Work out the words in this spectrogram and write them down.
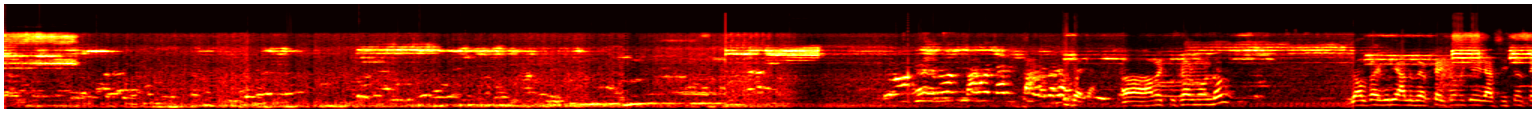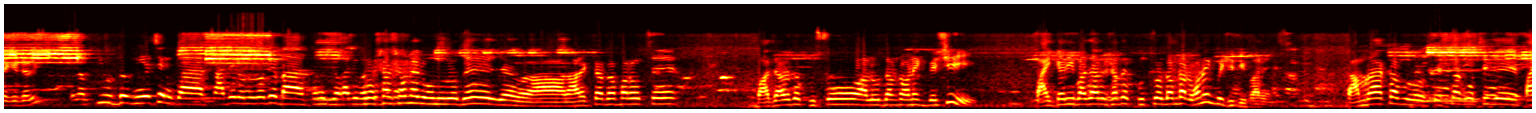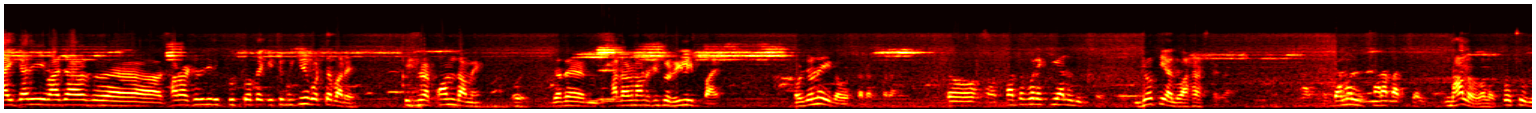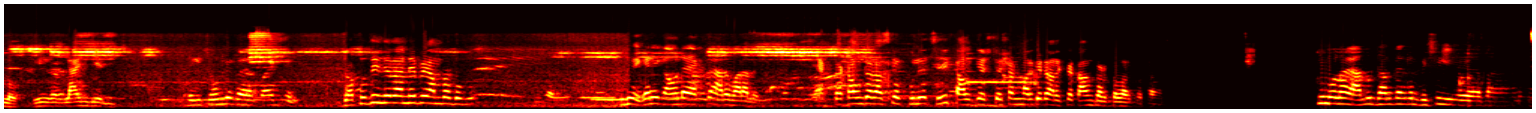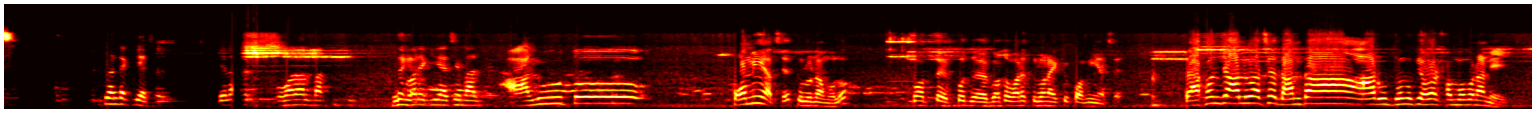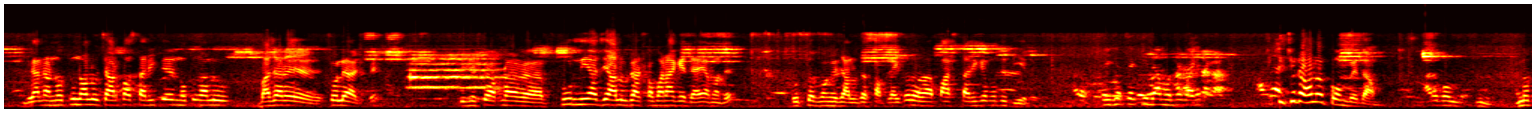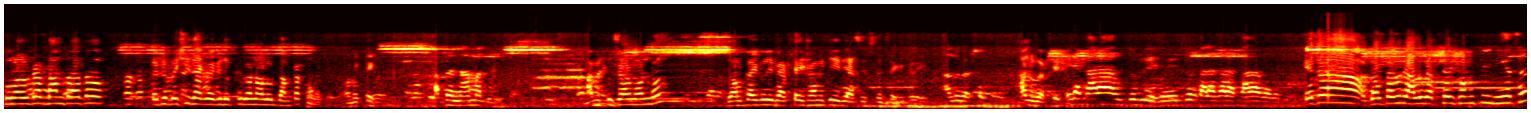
তুষার মণ্ডল জলপাইগুড়ি আলু ব্যবসায়ী সমিতির অ্যাসিস্ট্যান্ট সেক্রেটারি কি উদ্যোগ নিয়েছেন? কা- কাদের অনুরোধে বা কোনো যোগাযোগ প্রশাসনের অনুরোধে আর আরেকটা ব্যাপার হচ্ছে বাজারে তো খুচরো আলুর দামটা অনেক বেশি পাইকারি বাজারের সাথে খুচরো দামটার অনেক বেশি ডিফারেন্স আমরা একটা চেষ্টা করছি যে পাইকারি বাজার সরাসরি যদি খুচরোতে কিছু বিক্রি করতে পারে কিছুটা কম দামে যাতে সাধারণ মানুষ একটু রিলিফ পায়। ওর জন্য এই ব্যবস্থাটা করা। তো কত করে কি আলু দিচ্ছে? জ্যোতি আলু আঠাশ টাকা। কেমন সারা পাচ্ছেন? ভালো ভালো প্রচুর লোক। লাইন দিয়ে নিচ্ছে। কি চলবে কয়েকদিন? যতদিন এরা নেবে আমরা দেবো। শুধু এখানেই কাউন্টার একটা আরও বাড়াবেন একটা কাউন্টার আজকে খুলেছি কালকে স্টেশন মার্কেটে আরেকটা কাউন্টার খোলার কথা আছে। কি মনে হয় আলুর দামটা একদম বেশি কি আছে? ওভারঅল বা ঘরে কি আছে বা আলু তো কমই আছে তুলনামূলক। গত- গতবারের তুলনায় একটু কমই আছে। তো এখন যে আলু আছে দামটা আর ঊর্ধ্বমুখী হওয়ার সম্ভাবনা নেই। কেন নতুন আলু চার পাঁচ তারিখে নতুন আলু বাজারে চলে আসবে। বিশেষ করে আপনার পূর্ণিয়া যে আলুটা সবার আগে দেয় আমাদের উত্তরবঙ্গে যে আলুটা সাপ্লাই করে ওরা পাঁচ তারিখের মধ্যে দিয়ে দেবে এই ক্ষেত্রে কি দাম হতে পারে? কিছুটা হলেও কমবে দাম। আরও কমবে। নতুন আলুটার দামটা তো একটু বেশি থাকবে কিন্তু পুরনো আলুর দামটা কমে যাবে অনেকটাই আপনার নাম আর দিন। আমি তুষার মন্ডল জলপাইগুড়ি ব্যবসায়ী সমিতির অ্যাসিস্ট্যান্ট সেক্রেটারি আলু ব্যবসা আলু ব্যবসায়ী। এটা কারা উদ্যোগ নিয়েছে? কারা কারা কারা এটা জলপাইগুড়ি আলু ব্যবসায়ী সমিতি নিয়েছে।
